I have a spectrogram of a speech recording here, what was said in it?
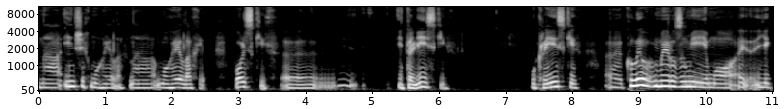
на інших могилах, на могилах польських, е, італійських, українських. Е, Коли ми розуміємо, е,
